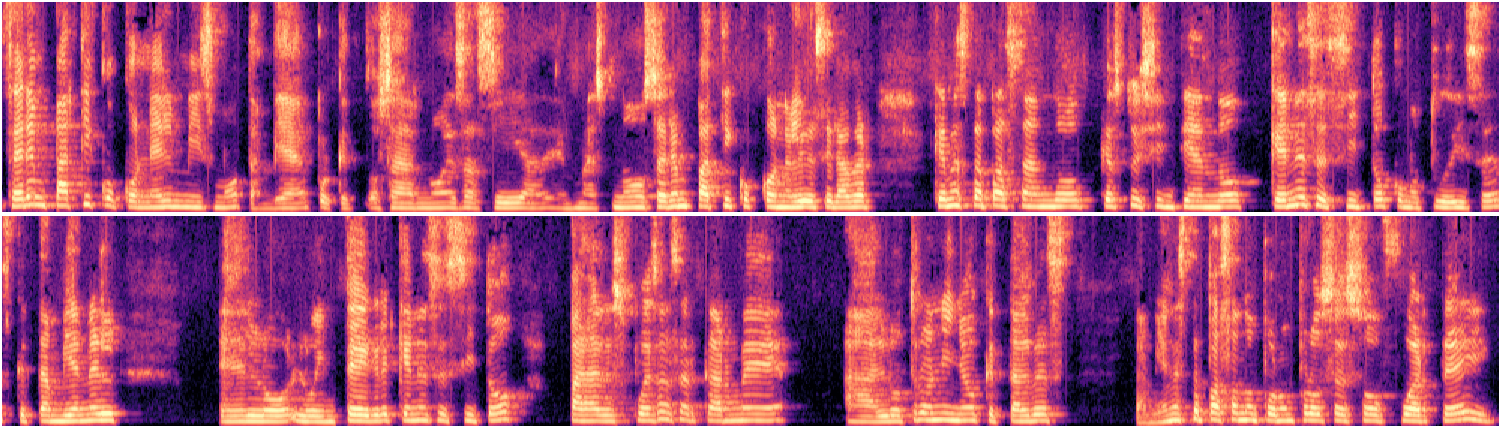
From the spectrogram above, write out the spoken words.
ser empático con él mismo también, porque, o sea, no es así, no, ser empático con él y decir, a ver, ¿qué me está pasando? ¿Qué estoy sintiendo? ¿Qué necesito? Como tú dices, que también él, lo, lo, integre, ¿qué necesito? Para después acercarme al otro niño que tal vez también esté pasando por un proceso fuerte y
